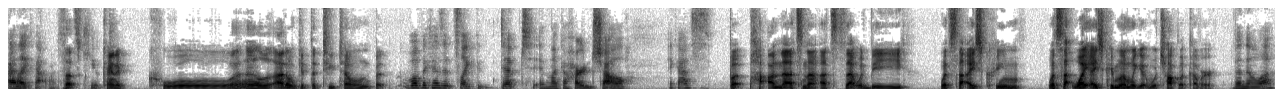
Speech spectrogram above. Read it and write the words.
I like that one. So that's cute. kind of cool. Well, I don't get the two tone, but Well, because it's like dipped in like a hard shell, I guess. but uh, that's not. That's that would be. What's the ice cream? What's that white ice cream one we get with chocolate cover? Vanilla.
